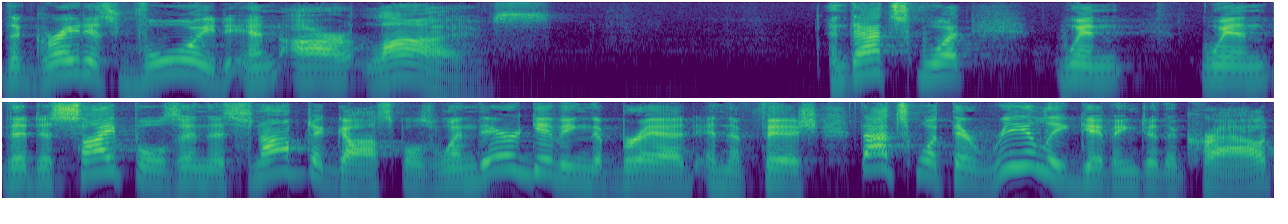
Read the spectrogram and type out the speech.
the greatest void in our lives. And that's what, when when the disciples in the synoptic gospels when they're giving the bread and the fish that's what they're really giving to the crowd.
